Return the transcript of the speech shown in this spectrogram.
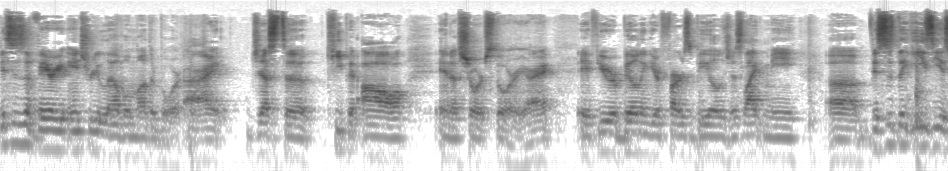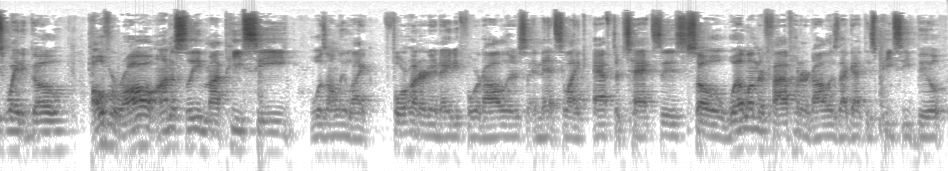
This is a very entry level motherboard all right? Just to keep it all in a short story all right if you're building your first build just like me. Uh, this is the easiest way to go. Overall, honestly, my PC was only like $484 and that's like after taxes. So well under $500 I got this PC built.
